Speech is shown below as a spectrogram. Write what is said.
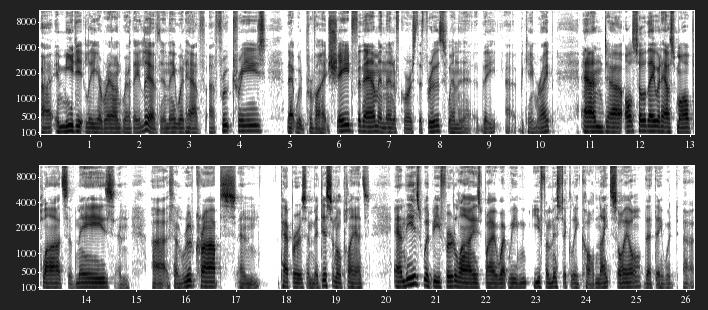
uh, immediately around where they lived, and they would have uh, fruit trees that would provide shade for them, and then, of course, the fruits when uh, they uh, became ripe. And uh, also, they would have small plots of maize and some root crops and peppers and medicinal plants. And these would be fertilized by what we euphemistically call night soil that they would uh,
